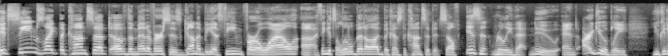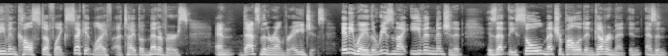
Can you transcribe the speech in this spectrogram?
It seems like the concept of the metaverse is gonna be a theme for a while. Uh, I think it's a little bit odd because the concept itself isn't really that new, and arguably, you could even call stuff like Second Life a type of metaverse, and that's been around for ages. Anyway, the reason I even mention it is that the Seoul Metropolitan Government, in, as in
